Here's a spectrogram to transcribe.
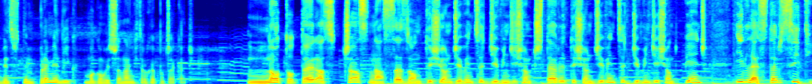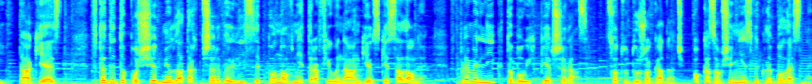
Więc w tym Premier League mogą jeszcze na nich trochę poczekać. No to teraz czas na sezon 1994-1995 i Leicester City. Tak jest. Wtedy to po 7 latach przerwy Lisy ponownie trafiły na angielskie salony. Premier League to był ich pierwszy raz. Co tu dużo gadać, okazał się niezwykle bolesny.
